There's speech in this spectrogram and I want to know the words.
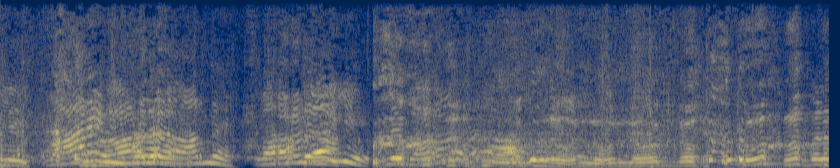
நீ. வாடா நீ. இப்படி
